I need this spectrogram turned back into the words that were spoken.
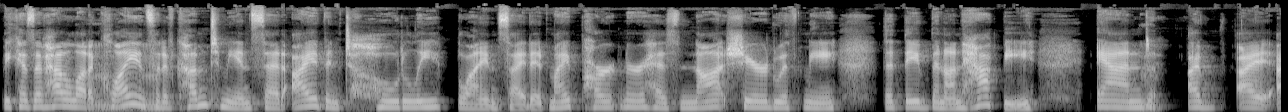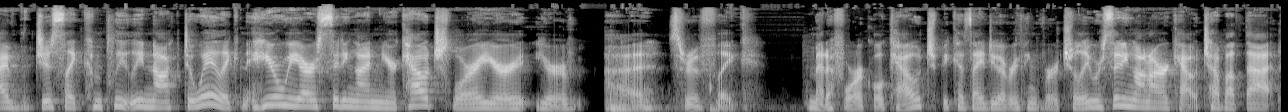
because I've had a lot of clients Mhm. that have come to me and said, I have been totally blindsided. My partner has not shared with me that they've been unhappy. And Mm. I've I, I've just like completely knocked away. Like here we are sitting on your couch, Laura, your your uh, sort of like metaphorical couch because I do everything virtually. We're sitting on our couch. How about that?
